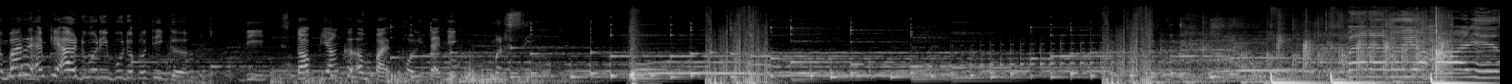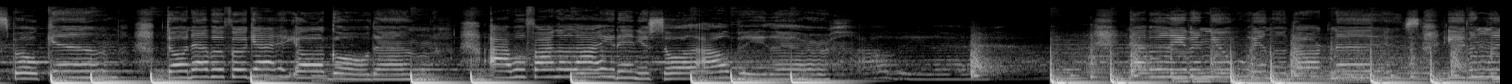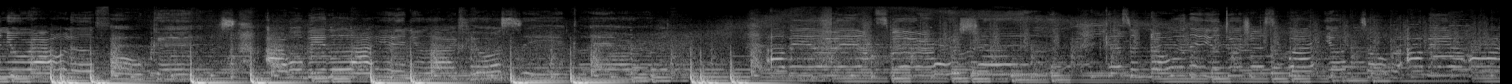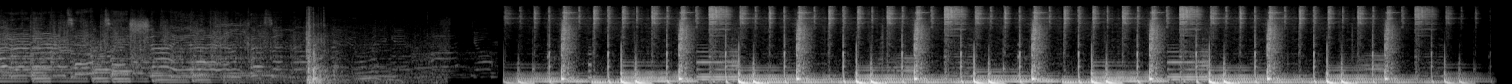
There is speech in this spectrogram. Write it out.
Kembara MKR 2023 di stop yang keempat Politeknik Mersi. temptation.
